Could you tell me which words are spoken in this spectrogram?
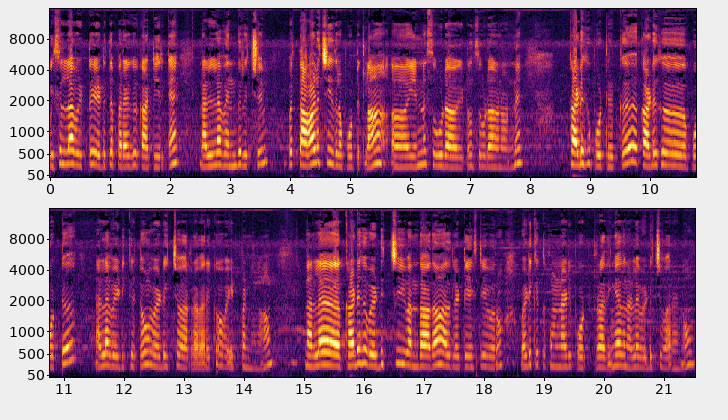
விசில்லாம் விட்டு எடுத்த பிறகு காட்டியிருக்கேன். நல்லா வெந்துருச்சு. இப்போ தாளித்து இதில் போட்டுக்கலாம். எண்ணெய் சூடாகட்டும் சூடாகணுன்னு கடுகு போட்டிருக்கு. கடுகு போட்டு நல்லா வெடிக்கட்டும். வெடித்து வர்ற வரைக்கும் வெயிட் பண்ணலாம். நல்ல கடுகு வெடித்து வந்தால் தான் அதில் டேஸ்ட்டே வரும். வெடிக்கிறதுக்கு முன்னாடி போட்டுறாதீங்க அது நல்லா வெடித்து வரணும்.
